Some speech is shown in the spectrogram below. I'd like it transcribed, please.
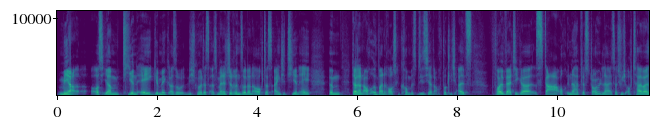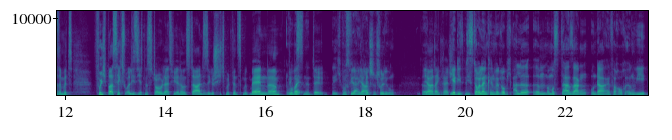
mehr aus ihrem TNA-Gimmick, also nicht nur das als Managerin, sondern auch das eigentliche TNA, ähm, da dann auch irgendwann rausgekommen ist und die sich dann auch wirklich als vollwertiger Star auch innerhalb der Storylines, natürlich auch teilweise mit furchtbar sexualisierten Storylines. Wir erinnern uns da an diese Geschichte mit Vince McMahon, ne? Wobei, wissen, der, Ich muss wieder eingrätschen, Entschuldigung. ja, Ähm, dann grätsch. Ja, die, die Storyline kennen wir, glaube ich, alle. Ähm, man muss da sagen und da einfach auch irgendwie,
